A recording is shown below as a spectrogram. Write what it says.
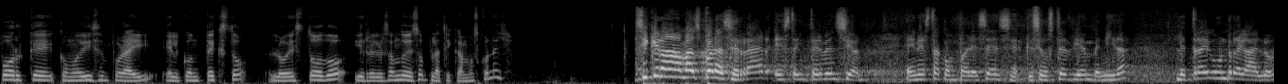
porque como dicen por ahí, el contexto lo es todo y regresando de eso platicamos con ella. Así que nada más para cerrar esta intervención en esta comparecencia, que sea usted bienvenida, le traigo un regalo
